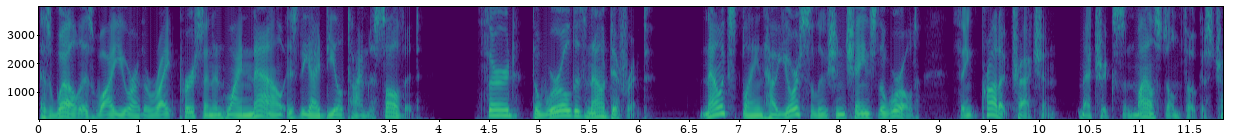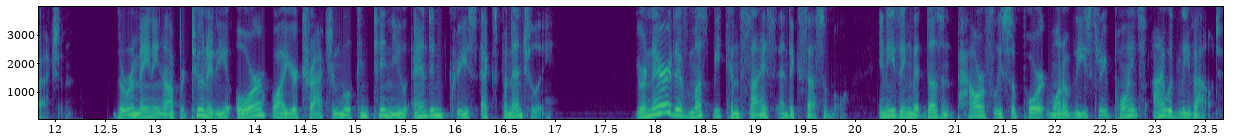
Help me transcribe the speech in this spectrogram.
as well as why you are the right person and why now is the ideal time to solve it. Third, the world is now different. Now explain how your solution changed the world. Think product traction, metrics and milestone focused traction. The remaining opportunity or why your traction will continue and increase exponentially. Your narrative must be concise and accessible. Anything that doesn't powerfully support one of these three points, I would leave out.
